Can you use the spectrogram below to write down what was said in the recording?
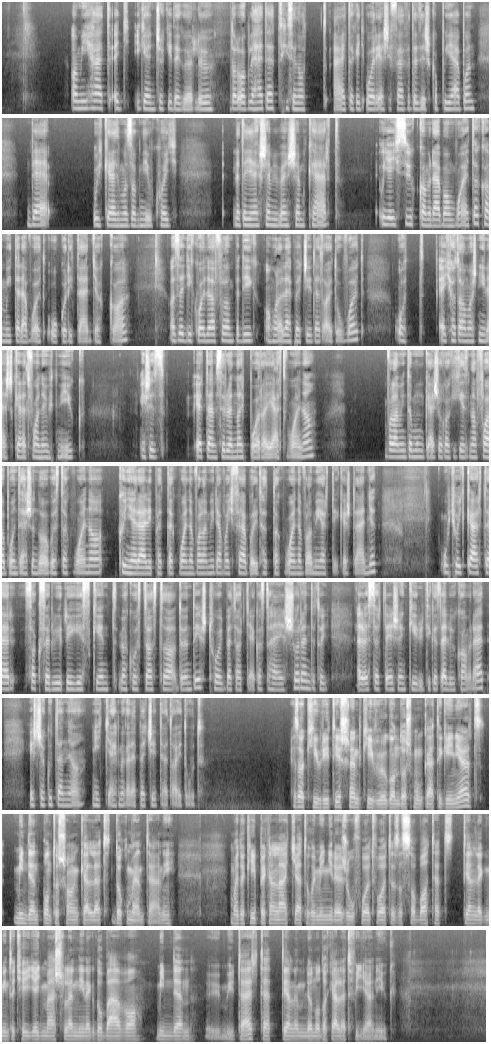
ami hát egy igencsak idegörlő dolog lehetett, hiszen ott álltak egy óriási felfedezés kapujában, de úgy kellett mozogniuk, hogy ne tegyenek semmiben sem kárt. Ugye egy szűk kamrában voltak, ami tele volt ókori tárgyakkal. Az egyik oldalfalon pedig, ahol a lepecsételt ajtó volt, ott egy hatalmas nyílást kellett volna ütniük, és ez értelemszerűen nagy porra járt volna, valamint a munkások, akik ezen a falbontáson dolgoztak volna, könnyen ráléphettek volna valamire, vagy felboríthattak volna valami értékes tárgyat. Úgyhogy Carter szakszerű régészként meghozta azt a döntést, hogy betartják azt a helyes sorrendet, hogy először teljesen kiürítik az előkamrát, és csak utána nyitják meg a lepecsételt ajtót. Ez a kiürítés rendkívül gondos munkát igényelt, mindent pontosan kellett dokumentálni. Majd a képeken látjátok, hogy mennyire zsúfolt volt ez a szoba, tehát tényleg, mint hogyha így egymásra lennének dobálva minden műtárgy, tehát tényleg nagyon oda kellett figyelniük.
